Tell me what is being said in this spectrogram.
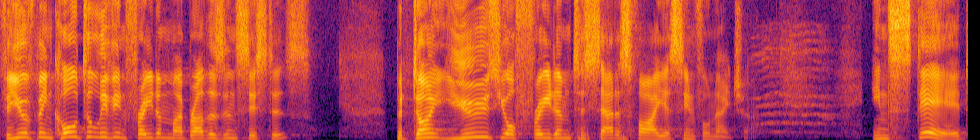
for you have been called to live in freedom, my brothers and sisters, but don't use your freedom to satisfy your sinful nature. Instead,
